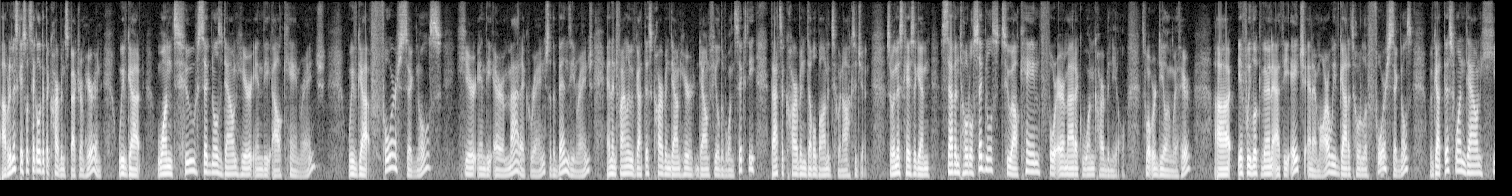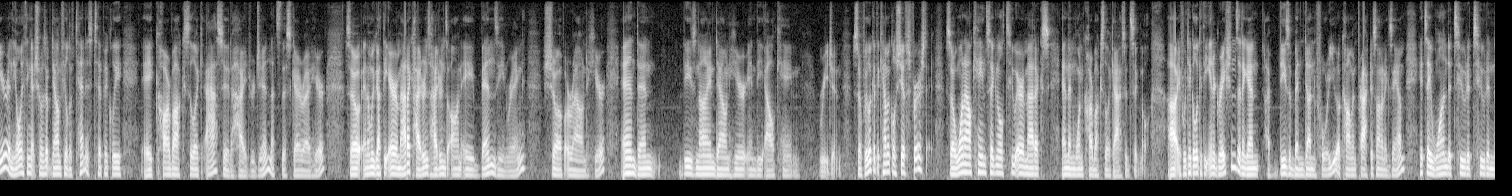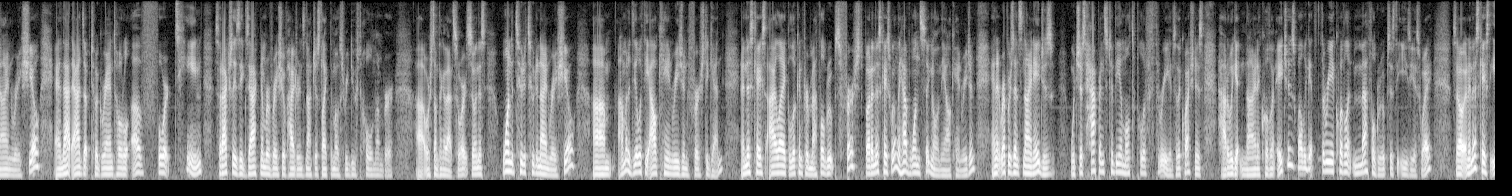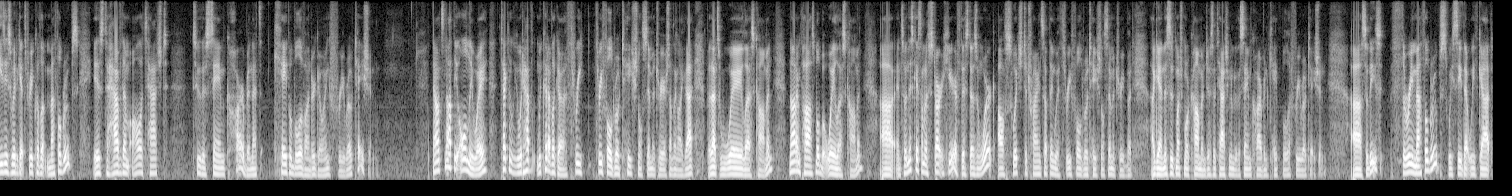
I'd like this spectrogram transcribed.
Uh, but in this case, let's take a look at the carbon spectrum here. And we've got one, two signals down here in the alkane range. We've got four signals here in the aromatic range, so the benzene range. And then finally, we've got this carbon down here, downfield of 160. That's a carbon double bonded to an oxygen. So in this case, again, seven total signals, two alkane, four aromatic, one carbonyl. That's what we're dealing with here. Uh, if we look then at the HNMR, we've got a total of four signals. We've got this one down here, and the only thing that shows up downfield of 10 is typically a carboxylic acid hydrogen. That's this guy right here. So, and then we've got the aromatic hydrogens, hydrogens on a benzene ring show up around here. And then these nine down here in the alkane region. So if we look at the chemical shifts first, so one alkane signal, two aromatics, and then one carboxylic acid signal. Uh, if we take a look at the integrations, and again, uh, these have been done for you, a common practice on an exam, it's a 1 to 2 to 2 to 9 ratio, and that adds up to a grand total of 14. So it actually is the exact number of ratio of hydrogens, not just like the most reduced whole number uh, or something of that sort. So in this 1 to 2 to 2 to 9 ratio, um, I'm going to deal with the alkane region first again. In this case, I like looking for methyl groups first, but in this case, we only have one signal in the alkane region, and it represents 9 H's, which just happens to be a multiple of 3. And so the question is, how do we get 9 equivalent H's? Well, we get 3 equivalent methyl groups is the easiest way. So, and in this case, the easiest way to get 3 equivalent methyl groups is to have them all attached to the same carbon that's capable of undergoing free rotation. Now it's not the only way. Technically, we have we could have like a three threefold rotational symmetry or something like that, but that's way less common. Not impossible, but way less common. Uh, and so in this case, I'm going to start here. If this doesn't work, I'll switch to trying something with threefold rotational symmetry. But again, this is much more common, just attaching them to the same carbon capable of free rotation. Uh, so these three methyl groups, we see that we've got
